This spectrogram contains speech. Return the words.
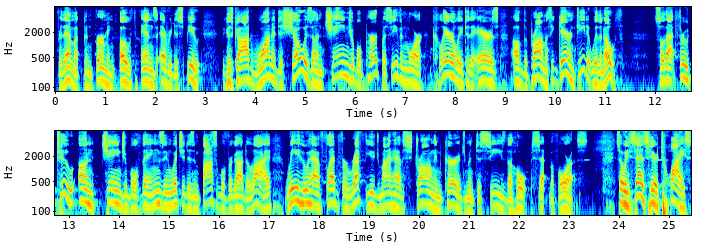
for them a confirming oath ends every dispute, because God wanted to show his unchangeable purpose even more clearly to the heirs of the promise. He guaranteed it with an oath so that through two unchangeable things in which it is impossible for God to lie, we who have fled for refuge might have strong encouragement to seize the hope set before us. So he says here twice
